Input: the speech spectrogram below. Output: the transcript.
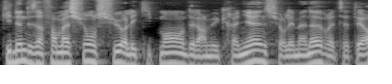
qui donne des informations sur l'équipement de l'armée ukrainienne, sur les manœuvres, etc.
